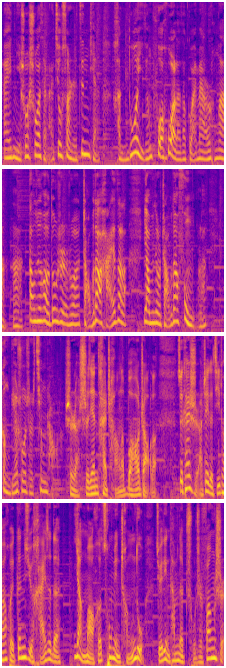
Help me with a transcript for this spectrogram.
哎，你说说起来，就算是今天，很多已经破获了的拐卖儿童案啊，到最后都是说找不到孩子了，要么就是找不到父母了，更别说是清朝了。是啊，时间太长了，不好找了。最开始啊，这个集团会根据孩子的样貌和聪明程度决定他们的处置方式。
